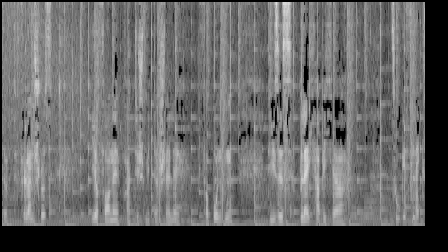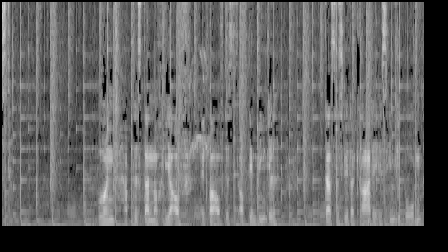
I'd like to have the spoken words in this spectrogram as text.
der Füllanschluss hier vorne praktisch mit der Schelle verbunden. Dieses Blech habe ich ja zugeflext und habe das dann noch hier auf etwa auf, das, auf den Winkel, dass es wieder gerade ist, hingebogen.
